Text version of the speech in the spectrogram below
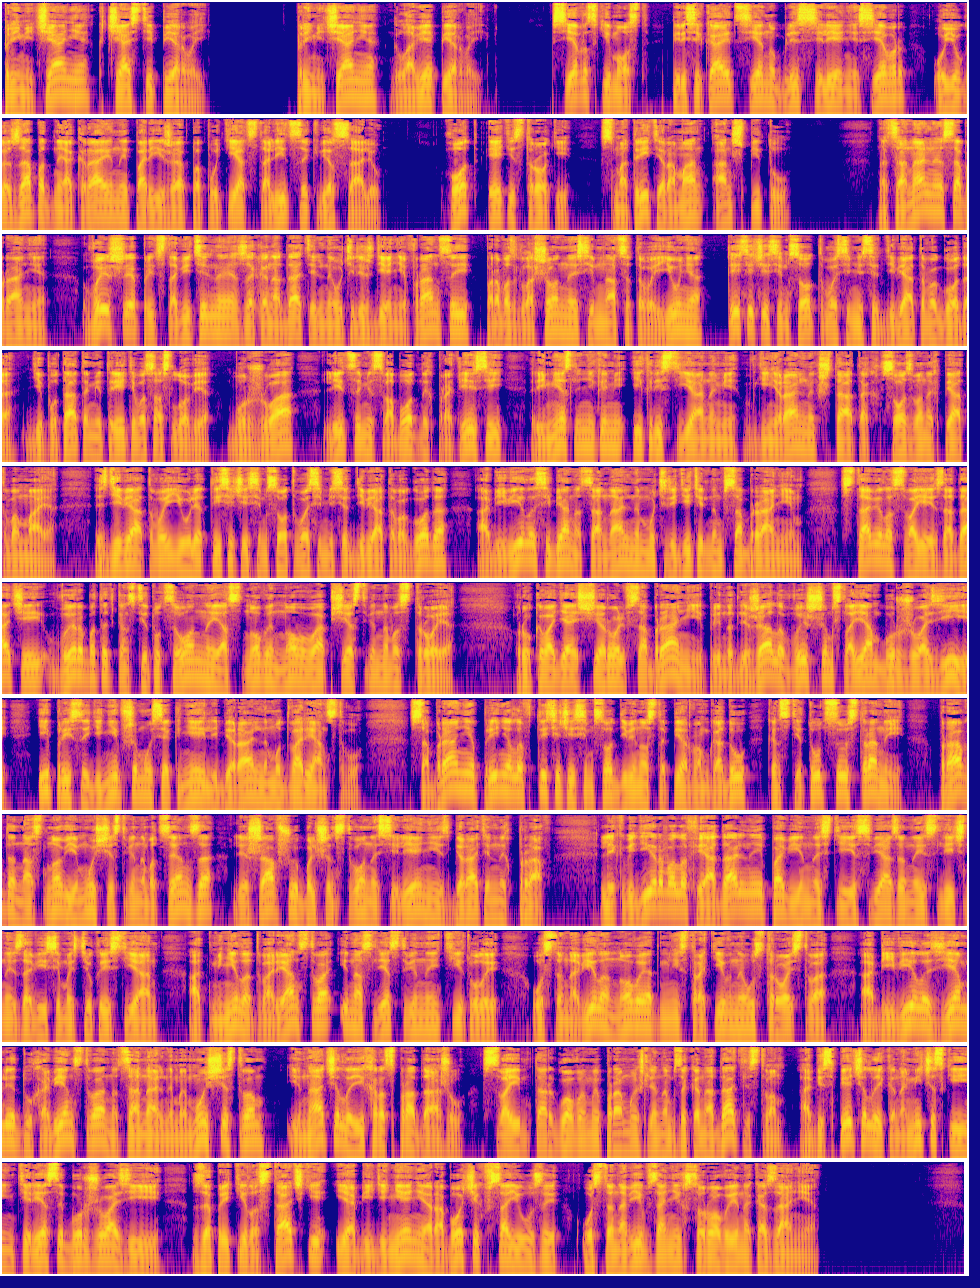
Примечание к части первой. Примечание главе первой. Северский мост пересекает Сену близ селения Север у юго-западной окраины Парижа по пути от столицы к Версалю. Вот эти строки. Смотрите роман «Аншпиту». Национальное собрание – высшее представительное законодательное учреждение Франции, провозглашенное 17 июня 1789 года депутатами третьего сословия, буржуа, лицами свободных профессий, ремесленниками и крестьянами в Генеральных Штатах, созванных 5 мая, с 9 июля 1789 года объявила себя национальным учредительным собранием, ставила своей задачей выработать конституционные основы нового общественного строя – Руководящая роль в собрании принадлежала высшим слоям буржуазии и присоединившемуся к ней либеральному дворянству. Собрание приняло в 1791 году Конституцию страны, правда, на основе имущественного ценза, лишавшую большинство населения избирательных прав – ликвидировала феодальные повинности, связанные с личной зависимостью крестьян, отменила дворянство и наследственные титулы, установила новое административное устройство, объявила земли духовенства национальным имуществом и начала их распродажу. Своим торговым и промышленным законодательством обеспечила экономические интересы буржуазии, запретила стачки и объединение рабочих в союзы, установив за них суровые наказания.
